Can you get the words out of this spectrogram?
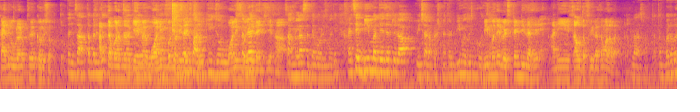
काहीतरी उलटफेर करू शकतो. त्यांचा आतापर्यंत आतापर्यंत game आहे, bowling बघितली त्यांची. फारुकी जो सगळ्यात बघितली त्यांची, हा. चांगला सध्या बॉलिंगमध्ये. आणि सेम बी मध्ये जर तुला विचारला प्रश्न तर बी मधून कोण बी मध्ये वेस्ट इंडिज आहे आणि साऊथ आफ्रिका असं मला वाटतं. तुला असं वाटतं आता बरोबर.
